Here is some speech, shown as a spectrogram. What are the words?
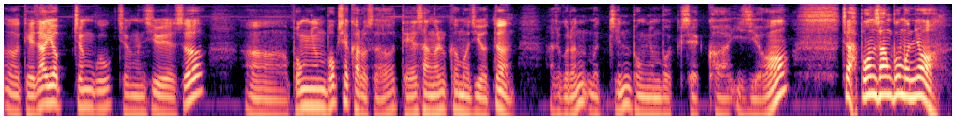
어, 대자협 전국 전시회에서 어, 복륜 복색화로서 대상을 거머쥐었던 아주 그런 멋진 복륜 복색화이지요. 자, 본 상품은요.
